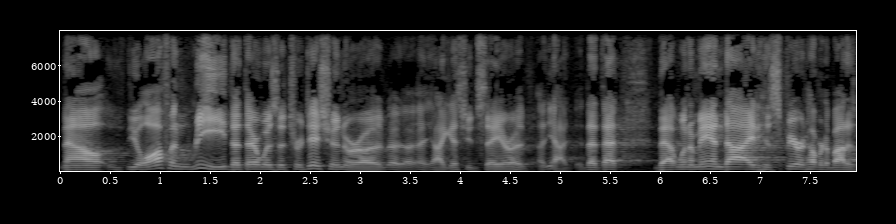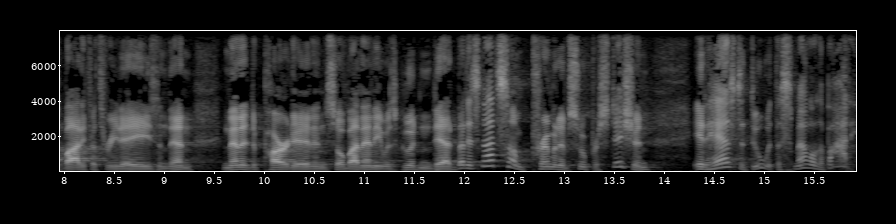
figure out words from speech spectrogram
Now, you'll often read that there was a tradition, or a, a, I guess you'd say, or a, yeah, that, that, that when a man died, his spirit hovered about his body for three days, and then, and then it departed, and so by then he was good and dead. But it's not some primitive superstition. It has to do with the smell of the body.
